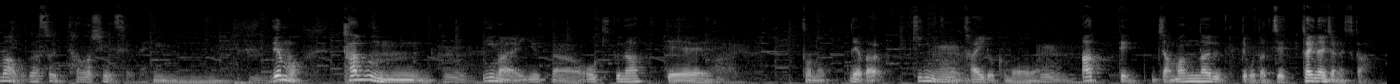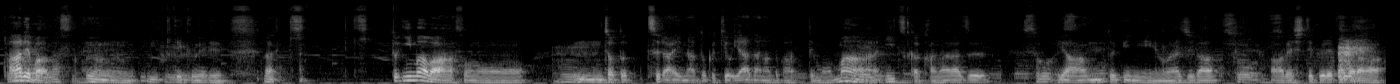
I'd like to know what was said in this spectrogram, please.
まあ僕はそういう楽しいんですよね、うん。でも多分うん。今言った大きくなってはい。そのでやっぱ筋肉の体力もうん。あって邪魔になるってことは絶対ないじゃないですか、とあればね。うん、生きていく上で、なんかききっと今はその、ううんんちょっと辛いなとか今日嫌だなとかあってもまあ、うんいつか必ず、そうですね。いやあの時に親父があれしてくれたからっ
